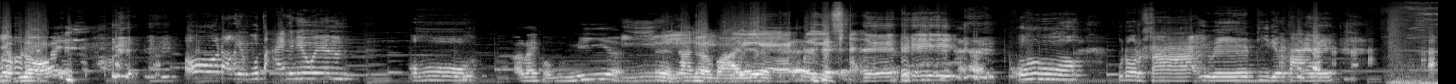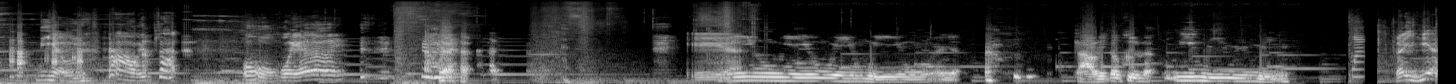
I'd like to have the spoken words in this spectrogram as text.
เรียบร้อย โอ้ดอกเดียวกูตายเลยเวนโอ้โหอะไรของมึงเนี่ยนี่เออนั่งสบายเลยแยกเลยสัตว์เอ้ยโอ้โหกูโดนคาอีเวนทีเดียวตายเลยเดี่ยวอ้าวไอ้สัตว์โอ้โหโวยเอ้ยเอ้ยวิววิววิววิวอะไรเงี้ยดาวนี้ต้องขึ้นแล้ววิววิววิววิวเฮ้ยเฮีย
